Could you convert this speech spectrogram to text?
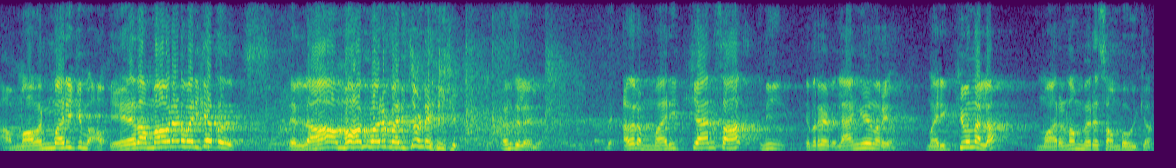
അമ്മാവൻ മരിക്കും. ഏത് അമ്മാവനാണ് മരിക്കാത്തത്? എല്ലാ അമ്മാവന്മാരും മരിച്ചോണ്ടേയിരിക്കും മനസ്സിലായില്ലേ? അതല്ല മരിക്കാൻ സാ ഇനി ഇവരുടെ ലാംഗ്വേജ് എന്നറിയാം? മരിക്കുമെന്നല്ല. മരണം വരെ സംഭവിക്കാം.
